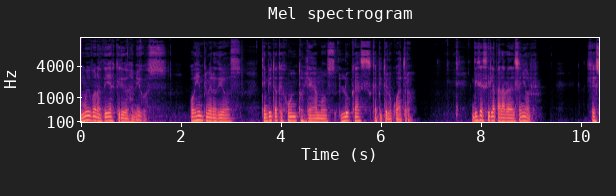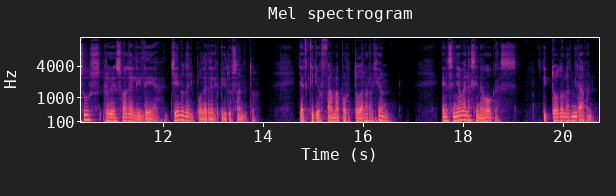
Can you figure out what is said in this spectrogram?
Muy buenos días queridos amigos. Hoy en Primero Dios te invito a que juntos leamos Lucas capítulo 4. Dice así la palabra del Señor. Jesús regresó a Galilea lleno del poder del Espíritu Santo y adquirió fama por toda la región. Enseñaba en las sinagogas y todos lo admiraban.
